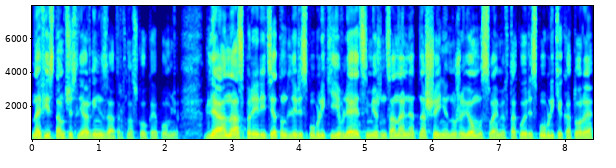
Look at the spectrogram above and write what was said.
НАФИС там в числе организаторов, насколько я помню. Для нас приоритетом для республики является межнациональные отношения. Но живем мы с вами в такой республике, которая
